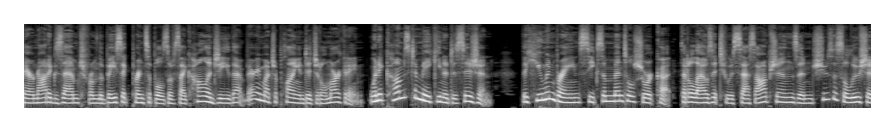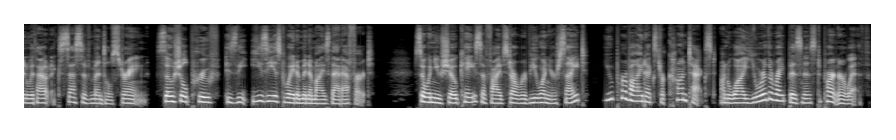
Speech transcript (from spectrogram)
They are not exempt from the basic principles of psychology that very much apply in digital marketing. When it comes to making a decision, the human brain seeks a mental shortcut that allows it to assess options and choose a solution without excessive mental strain. Social proof is the easiest way to minimize that effort. So when you showcase a five star review on your site, you provide extra context on why you're the right business to partner with.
